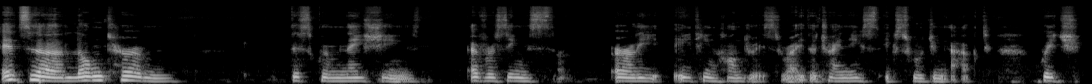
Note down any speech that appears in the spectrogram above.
It's a long term discrimination ever since early 1800s, right? The Chinese Exclusion Act, which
